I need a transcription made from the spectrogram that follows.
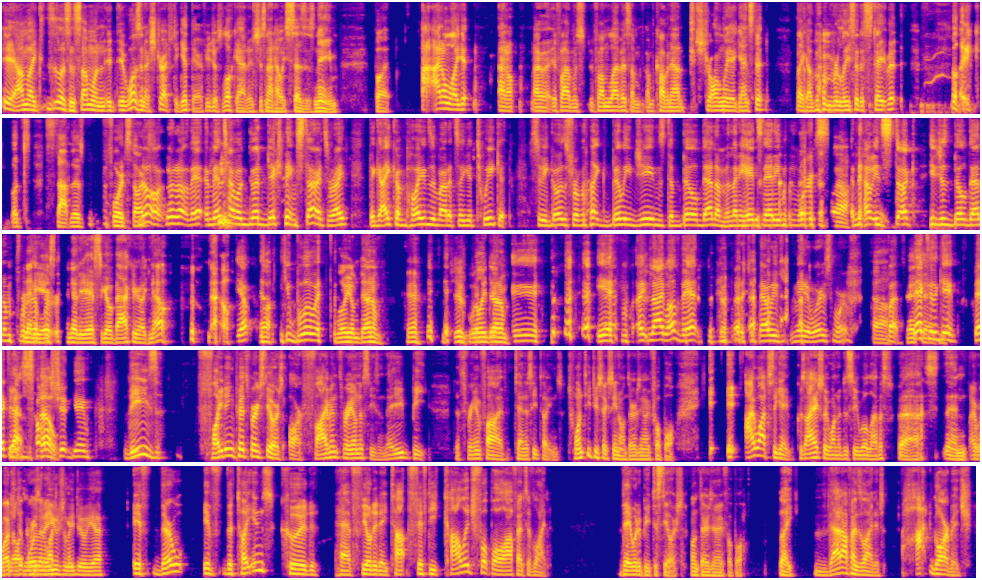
Yeah, I'm like, listen, someone. It, it wasn't a stretch to get there. If you just look at it, it's just not how he says his name. But I, I don't like it. I don't. I, if I was, if I'm Levis, I'm I'm coming out strongly against it. Like I'm, I'm releasing a statement. like let's stop this before it starts. No, no, no. That, and that's how a good nickname starts, right? The guy complains about it, so you tweak it. So he goes from like Billy Jeans to Bill Denham, and then he hates that even worse. Yeah. and now he's stuck. He's just Bill Denham And then, he has, forever. and then he has to go back, and you're like, no, no, Yep, Yeah. you blew it. William Denham. Yeah, Willie Denham. Eh. Yeah, I, I love that. But now we've made it worse for him. Uh, But back to the game. Back to Yes, the so- shit game. These fighting Pittsburgh Steelers are five and three on the season. They beat the three and five Tennessee Titans 22 16 on Thursday Night Football. It, it, I watched the game because I actually wanted to see Will Levis. Uh, and I watched no it more than I usually it. do. Yeah. If there, if the Titans could have fielded a top 50 college football offensive line, they would have beat the Steelers on Thursday Night Football. Like that offensive line is hot garbage,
